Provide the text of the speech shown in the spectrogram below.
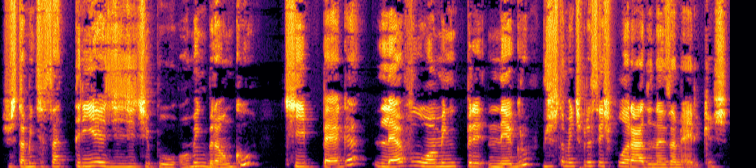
justamente essa tríade de tipo homem branco que pega, leva o homem negro justamente para ser explorado nas Américas.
